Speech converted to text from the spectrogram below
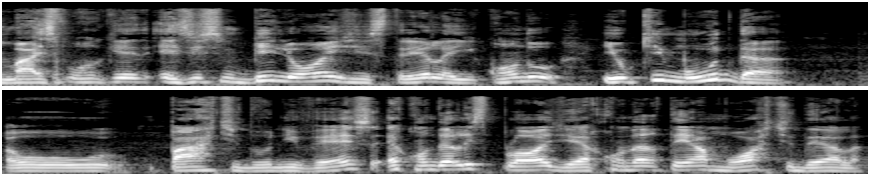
Mas porque existem bilhões de estrelas e quando e o que muda ou parte do universo é quando ela explode, é quando ela tem a morte dela.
